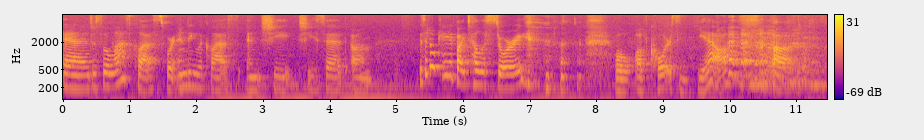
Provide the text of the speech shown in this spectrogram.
And just the last class, we're ending the class, and she she said, um, "Is it okay if I tell a story?" well, of course, yeah. um,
